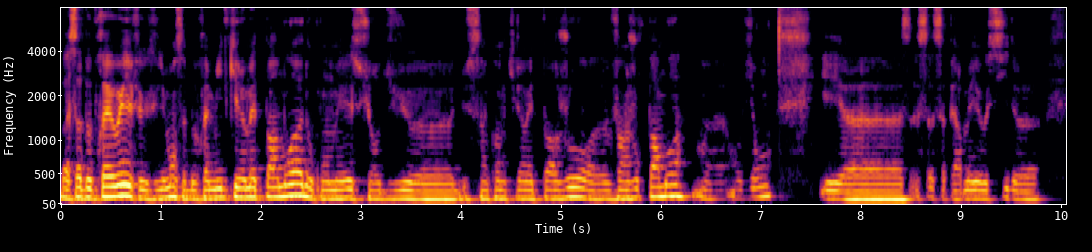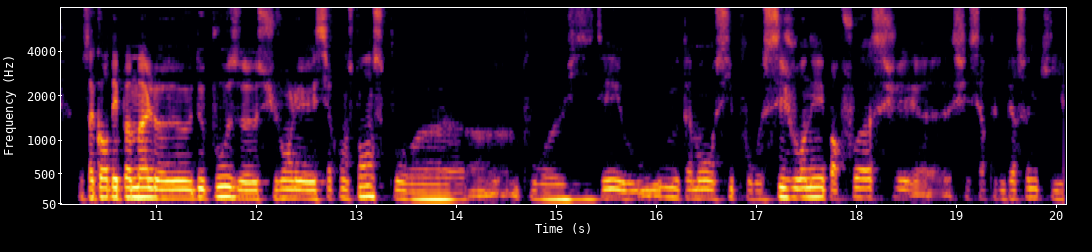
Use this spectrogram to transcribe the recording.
Bah, c'est à peu près, oui, effectivement, c'est à peu près 1000 km par mois, donc on est sur du, euh, du 50 km par jour, 20 euh, jours par mois euh, environ. Et ça, ça, permet aussi de. On s'accordait pas mal de pauses suivant les circonstances pour, pour visiter, ou notamment aussi pour séjourner parfois chez, chez certaines personnes qui,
